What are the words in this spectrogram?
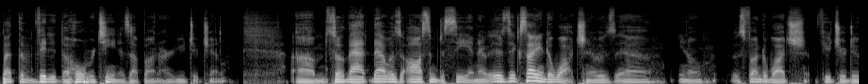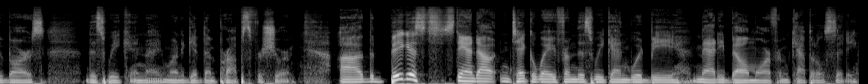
but the video, the whole routine is up on our YouTube channel. Um, so that that was awesome to see, and it was exciting to watch. It was uh, you know it was fun to watch future do bars this week, and I want to give them props for sure. Uh, the biggest standout and takeaway from this weekend would be Maddie Belmore from Capital City,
